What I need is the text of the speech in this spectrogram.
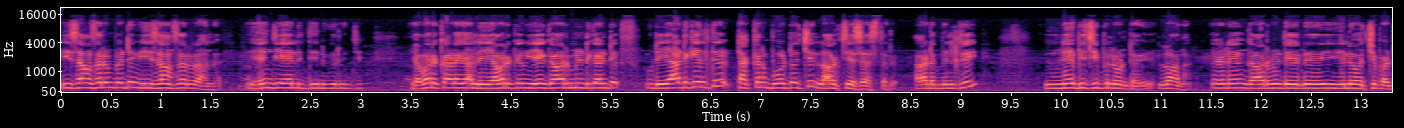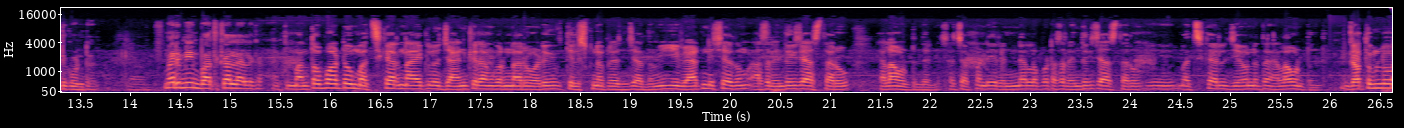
ఈ సంవత్సరం పెట్టాం ఈ సంవత్సరం రాలే. ఏం చేయాలి దీని గురించి? ఎవరికి అడగాలి? ఎవరికి ఏ గవర్నమెంట్ కంటే ఇప్పుడు ఏటకి వెళ్తే టక్కన బోట్ వచ్చి లాక్ చేసేస్తారు. అక్కడ మిలిటరీ నేబీ చిప్పులు ఉంటాయి లోన. ఇక్కడేం గవర్నమెంట్ వీళ్ళు వచ్చి పట్టుకుంటారు. మరి మేము బతకాలి ఎలాగా మనతో పాటు మత్స్యకార నాయకులు జానకి రామ్ గారు ఉన్నారు. అడిగి తెలుసుకునే ప్రయత్నం చేద్దాం. ఈ వేట నిషేధం అసలు ఎందుకు చేస్తారు? ఎలా ఉంటుందండి? సార్ చెప్పండి. ఈ రెండు నెలల పాటు అసలు ఎందుకు చేస్తారు? ఈ మత్స్యకారుల జీవన ఎలా ఉంటుంది? గతంలో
